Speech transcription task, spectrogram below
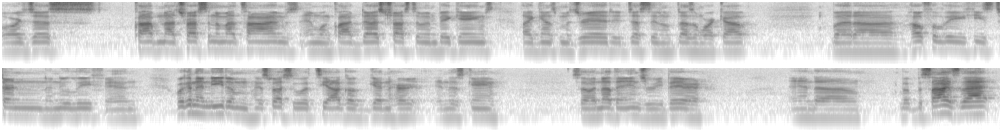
or just Klopp not trusting him at times. And when Klopp does trust him in big games, like against Madrid, it just doesn't work out. But uh, hopefully he's turning a new leaf, and we're going to need him, especially with Thiago getting hurt in this game. So another injury there. And uh, but besides that,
